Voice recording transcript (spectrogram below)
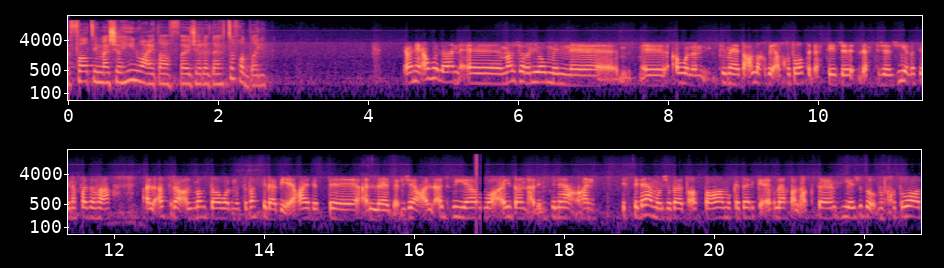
فاطمة شاهين وعطاف جردة تفضلي. يعني اولا آه، ما جرى اليوم من آه، آه، اولا فيما يتعلق بالخطوات الاحتجاجية التي نفذها الأسرى المرضى والمتمثلة بإعادة ارجاع الأدوية وأيضا الامتناع عن استلام وجبات الطعام وكذلك إغلاق الأقسام هي جزء من خطوات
